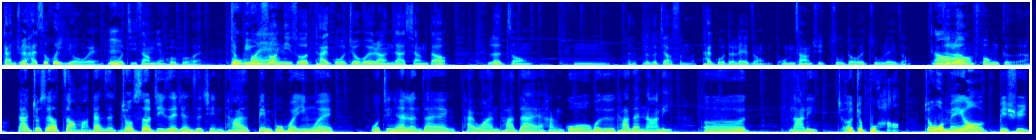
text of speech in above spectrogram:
感觉还是会有哎、嗯国籍上面会不会？就比如说，你说泰国就会让人家想到那种，嗯，那那个叫什么？泰国的那种，我们常常去住都会住那种，就是那种风格啦。但就是要找嘛。但是就设计这件事情，它并不会因为我今天人在台湾，他在韩国，或者是他在哪里，呃，哪里呃就不好。就我没有必须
